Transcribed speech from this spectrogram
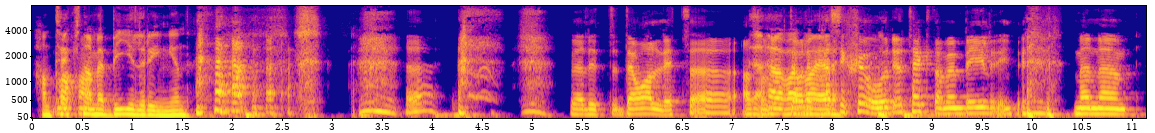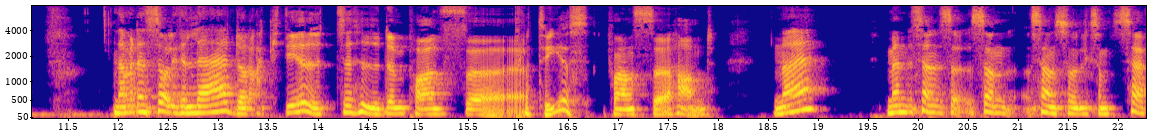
Han tecknar med bilringen. Väldigt dåligt. eh, Alltså Ja, vad- dålig precision att teckna med en bilring. men, eh, nej, men den såg lite läderaktig ut, huden på hans, eh, Protes? på hans eh, hand. Nej, men sen, så- sen, sen så liksom, så här,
